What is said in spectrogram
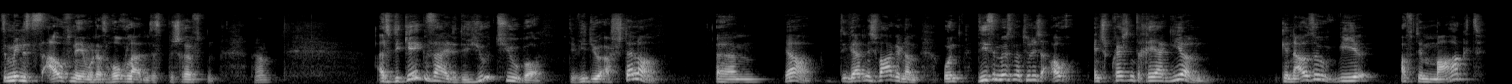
zumindest das Aufnehmen und das Hochladen des Beschriften. Ne? Also die Gegenseite, die YouTuber, die Videoersteller, ähm, ja, die werden nicht wahrgenommen und diese müssen natürlich auch entsprechend reagieren. Genauso wie auf dem Markt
